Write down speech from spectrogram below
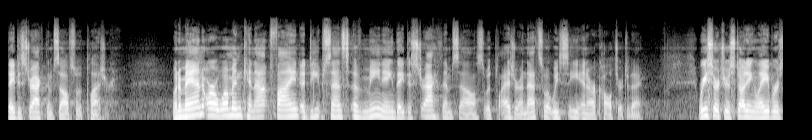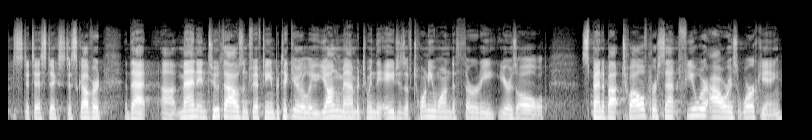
they distract themselves with pleasure. When a man or a woman cannot find a deep sense of meaning, they distract themselves with pleasure. And that's what we see in our culture today. Researchers studying labor statistics discovered that uh, men in 2015, particularly young men between the ages of 21 to 30 years old, spent about 12% fewer hours working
